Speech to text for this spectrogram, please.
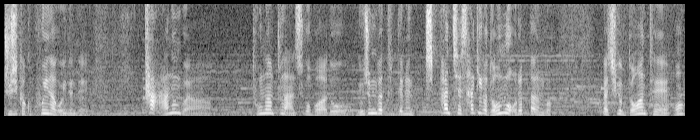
주식하고 코인하고 있는데? 다 아는 거야. 돈 한 푼 안 쓰고 모아도 요즘 같을 때는 집 한 채 사기가 너무 어렵다는 거. 야 지금 너한테 어?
